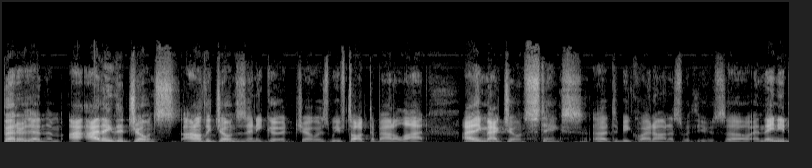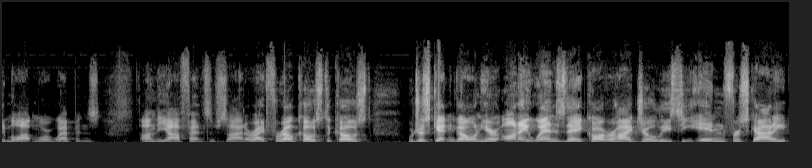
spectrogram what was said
better than them. I, I think that Jones. I don't think Jones is any good, Joe, as we've talked about a lot. I think Mac Jones stinks, uh, to be quite honest with you. So, and they need a lot more weapons on the offensive side. All right, Ferrall coast to coast. We're just getting going here on a Wednesday. Carver High, Joe Lisi in for Scotty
